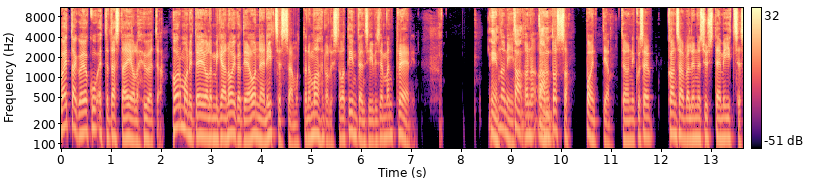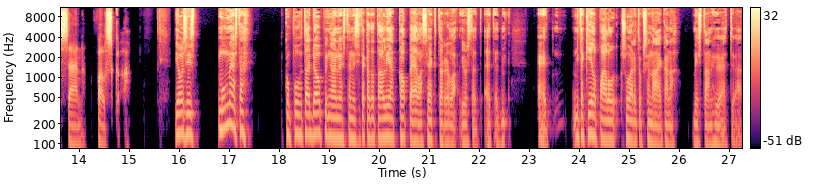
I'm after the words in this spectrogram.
Väittääkö joku, että tästä ei ole hyötyä? Hormonit ei ole mikään oikotie onneen itsessään, mutta ne mahdollistavat intensiivisemmän treenin. Niin, no niin, on, on, on tuossa pointtia. Se on niin kuin se kansainvälinen systeemi itsessään falskaa. Joo, siis mun mielestä kun puhutaan dopingaineista, niin sitä katsotaan liian kapealla sektorilla just, että et, et, et, mitä kilpailusuorituksen aikana, mistä on hyötyä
